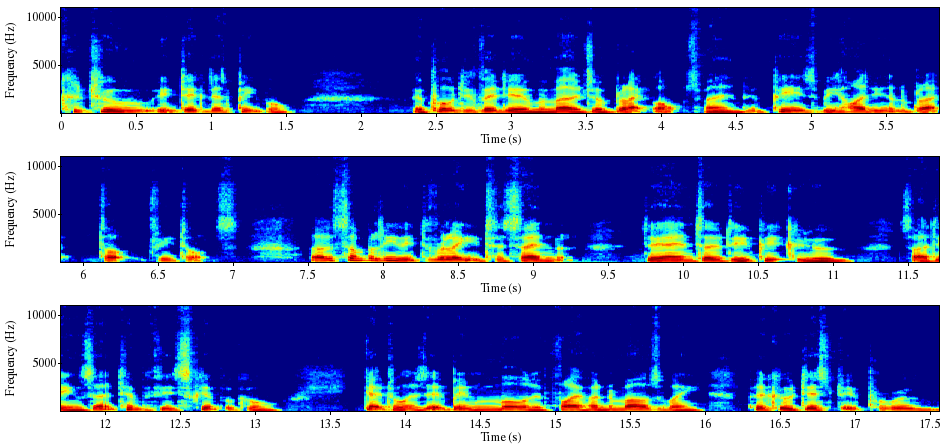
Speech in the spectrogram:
Ikchu indigenous people. Reported video emerged of a black ops man who appears to be hiding in the black top treetops. Though some believe it related to San Diego de Picu sightings that Timothy is skeptical. Skeptical as it had been more than 500 miles away, Picu district, Peru.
